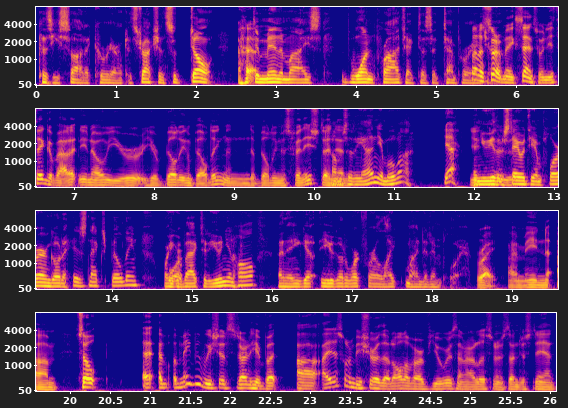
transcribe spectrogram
because he sought a career in construction. So don't to minimize one project as a temporary. well, it job. sort of makes sense when you think about it. You know, you're you're building a building, and the building is finished, and comes then, to the end, you move on. yeah, and you either stay with the employer and go to his next building, or you go back to the union hall, and then you get you go to work for a like-minded employer. Right. I mean, um, so uh, uh, maybe we should start here, but uh, I just want to be sure that all of our viewers and our listeners understand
